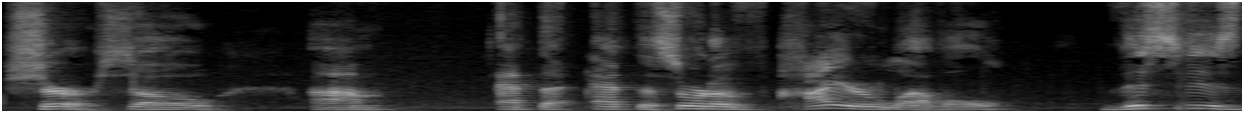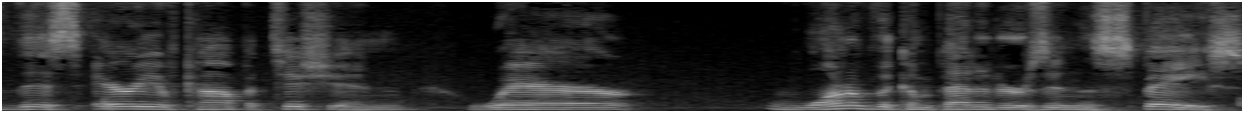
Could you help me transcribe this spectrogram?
Sure. So um, at the at the sort of higher level, this is this area of competition where one of the competitors in the space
